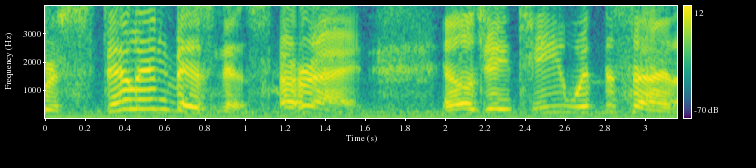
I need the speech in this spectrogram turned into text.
we're still in business. All right. LJT with the sign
